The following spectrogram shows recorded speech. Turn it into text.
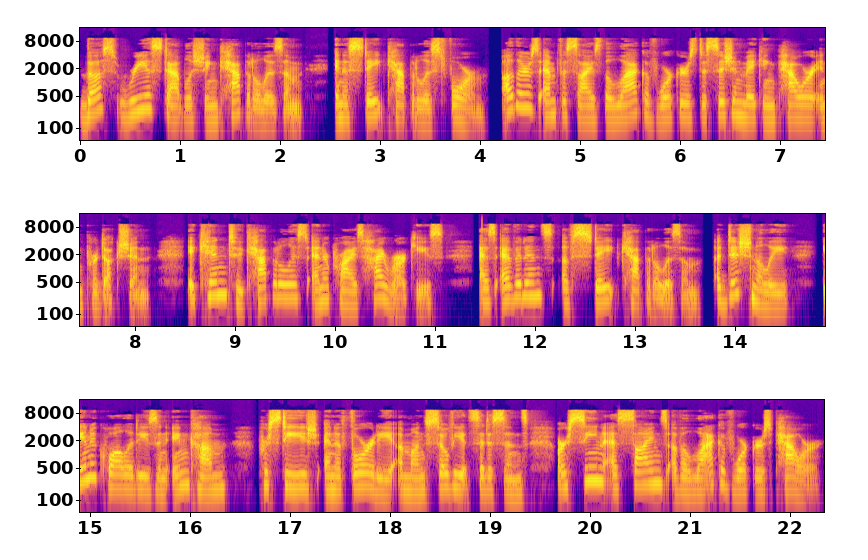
thus re-establishing capitalism in a state capitalist form. Others emphasize the lack of workers' decision making power in production, akin to capitalist enterprise hierarchies, as evidence of state capitalism. Additionally, inequalities in income, prestige, and authority among Soviet citizens are seen as signs of a lack of workers' power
